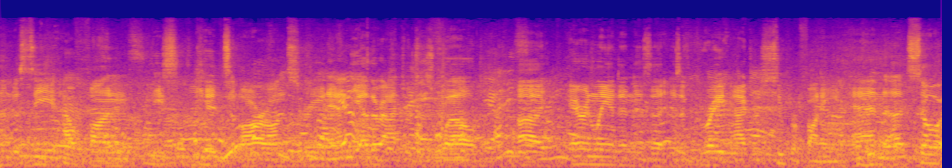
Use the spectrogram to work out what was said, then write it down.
them to see how fun these kids are on screen and the other actors as well. Uh, Aaron Landon is a, is a great actor, super funny, and uh, so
